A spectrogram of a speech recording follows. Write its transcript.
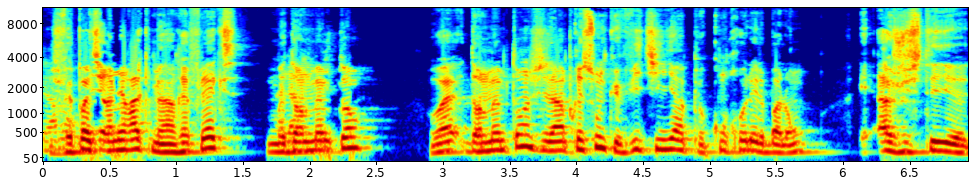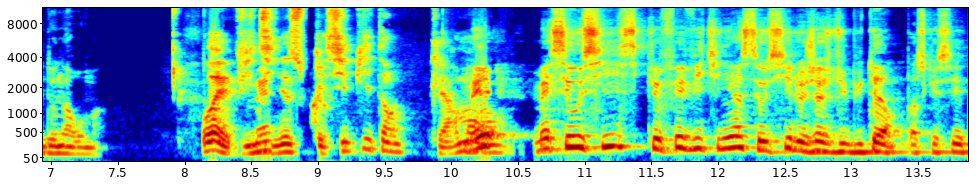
Je vais pas dire miracle, mais un réflexe. Mais dans le même temps, ouais, dans le même temps, j'ai l'impression que Vitinha peut contrôler le ballon et ajuster euh, Donnarumma. Ouais, Vitinha se précipite, hein, clairement. Mais, mais c'est aussi ce que fait Vitinha, c'est aussi le geste du buteur, parce que c'est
